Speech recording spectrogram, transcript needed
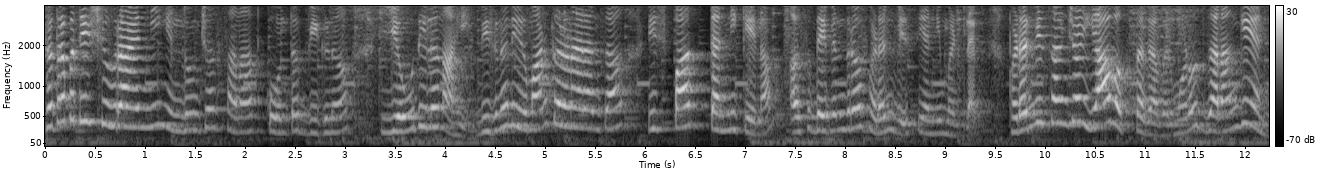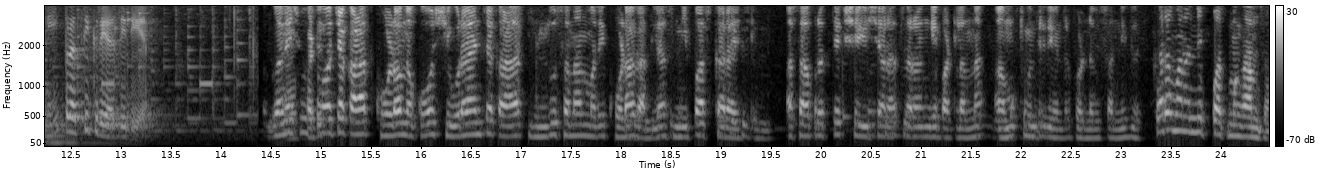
छत्रपती शिवरायांनी हिंदूंच्या सणात कोणतं विघ्न येऊ दिलं नाही विघ्न निर्माण करणाऱ्यांचा निष्पात त्यांनी केला असं देवेंद्र फडणवीस यांनी म्हटलंय. फडणवीसांच्या या वक्तव्यावर मनोज जरांगे यांनी प्रतिक्रिया दिली आहे. गणेश उत्सवाच्या काळात खोडा नको शिवरायांच्या काळात हिंदू सणांमध्ये खोडा घातल्यास निपात करायचे असा अप्रत्यक्ष इशारा जरांगे पाटलांना मुख्यमंत्री देवेंद्र फडणवीसांनी दिला करा म्हणा निप्पात मग आमचा.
